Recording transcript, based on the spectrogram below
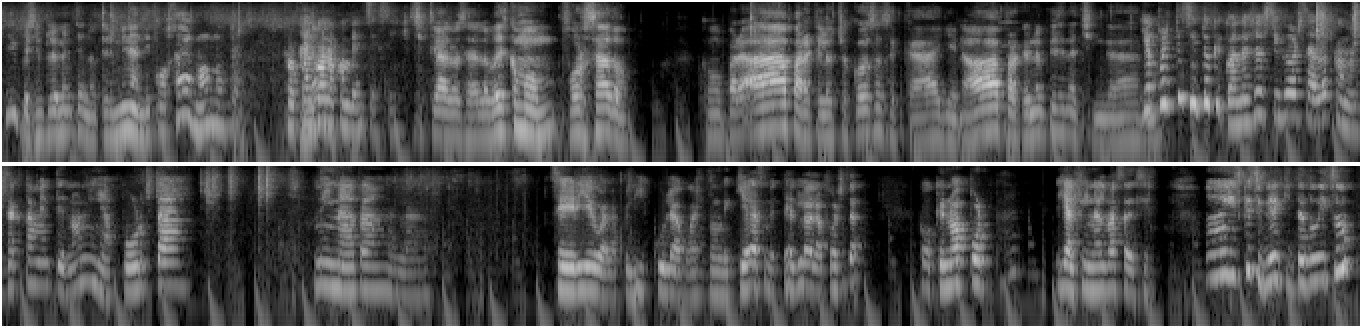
Sí, pues simplemente no terminan de cuajar, ¿no? no Como que No. algo no convence, sí. Sí, claro, o sea, lo ves como forzado. Como para, ah, para que los chocosos se callen, ah, para que no empiecen a chingar. Y ¿no? aparte siento que cuando es así forzado, como exactamente, ¿no? Ni aporta ni nada a la serie o a la película o a donde quieras meterlo a la fuerza, como que no aporta. Y al final vas a decir, ay, es que si hubiera quitado eso,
